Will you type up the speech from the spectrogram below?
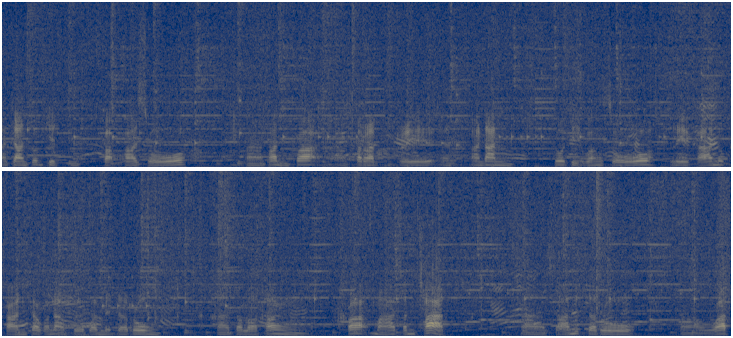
อาจารย์สมจิตปะพาโสท่านพระปรัดเรอนันต์โตติวังโสเลขานุการเจ้าคณะอำเภอบำเหน็จนรงตลอดทั้งพระมหาสัญชาติอ่าสามิตโรวัด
